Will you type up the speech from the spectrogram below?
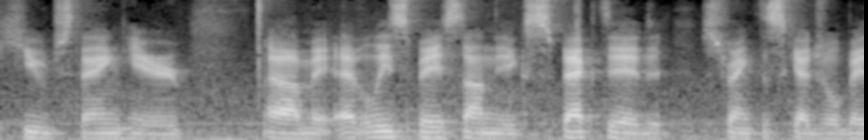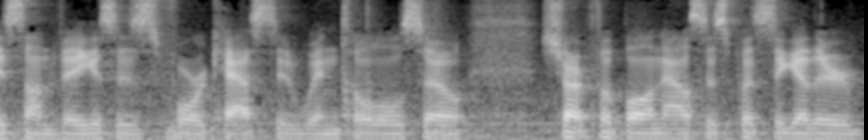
huge thing here um, at least based on the expected strength of schedule, based on Vegas's forecasted win total. So, Sharp Football Analysis puts together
